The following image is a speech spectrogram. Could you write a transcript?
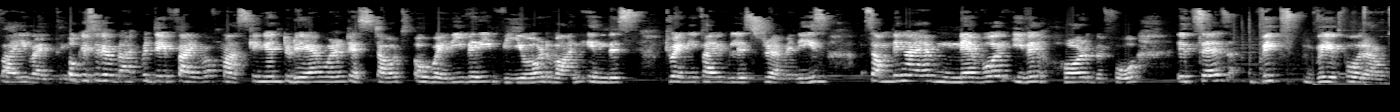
5 I think. Okay, so we're back with day 5 of masking and today I want to test out a very very weird one in this 25 list remedies something I have never even heard before. It says Vicks VapoRub.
